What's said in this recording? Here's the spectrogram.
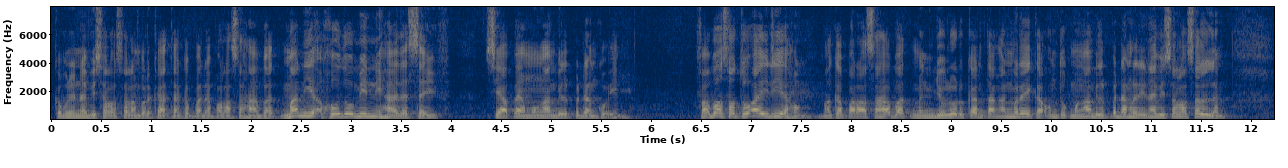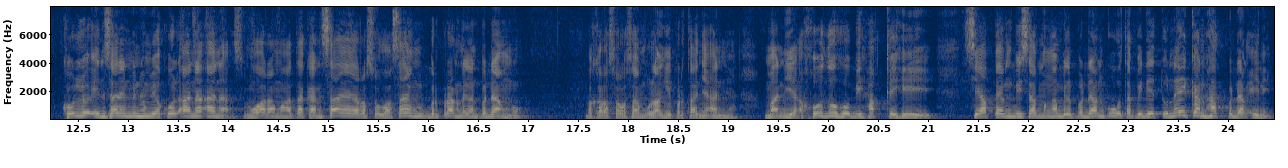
Kemudian Nabi SAW berkata kepada para sahabat, Man ya'khudhu minni hadha saif? Siapa yang mengambil pedangku ini? Fabasatu aydiyahum, maka para sahabat menjulurkan tangan mereka untuk mengambil pedang dari Nabi wasallam. Kullu insanin minhum yaqul ana ana. Semua orang mengatakan saya ya Rasulullah, saya yang berperang dengan pedangmu. Maka Rasulullah SAW ulangi pertanyaannya. Man ya'khudhuhu bihaqqihi. Siapa yang bisa mengambil pedangku tapi dia tunaikan hak pedang ini.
